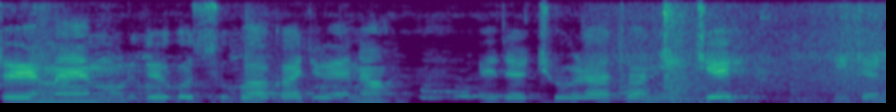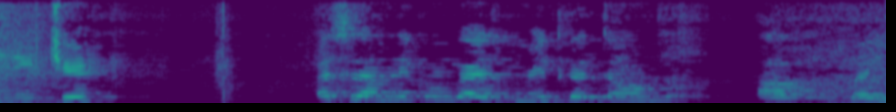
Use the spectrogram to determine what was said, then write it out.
तो ये मैं मुर्गे को सुबह का जो है ना इधर छोड़ा था नीचे, इधर नीचे। अस्सलाम वालेकुम गाइस, उम्मीद करता हूँ आप भाई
